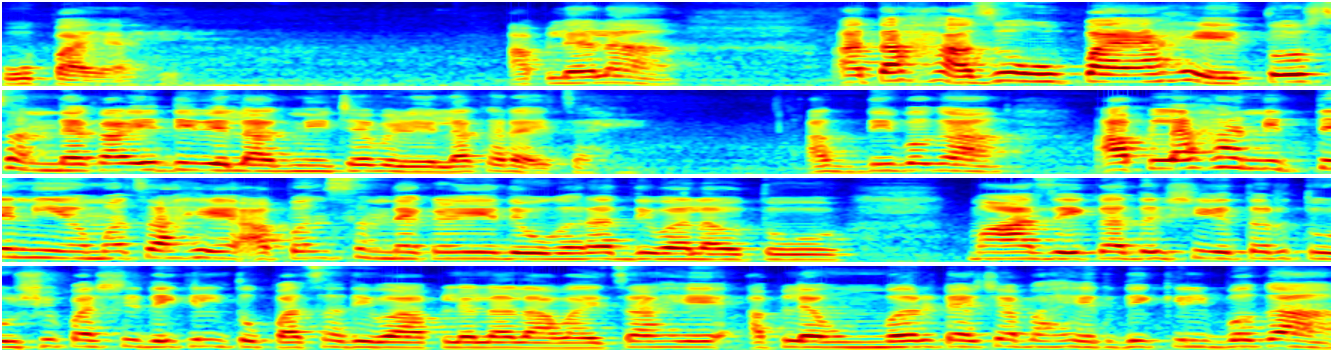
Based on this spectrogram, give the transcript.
उपाय आहे. आपल्याला आता हा जो उपाय आहे तो संध्याकाळी दिवे लागणीच्या वेळेला करायचा आहे. अगदी बघा आपला हा नित्य नियमच आहे. आपण संध्याकाळी देवघरात दिवा लावतो. मग आज एकादशी आहे तर तुळशीपाशी देखील तुपाचा दिवा आपल्याला लावायचा आहे. आपल्या उंबरट्याच्या बाहेर देखील बघा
